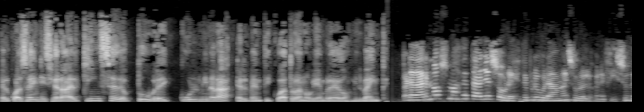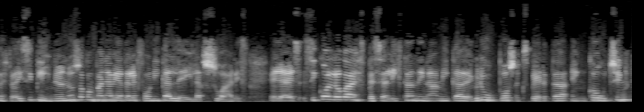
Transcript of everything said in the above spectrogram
el cual se iniciará el 15 de octubre y culminará el 24 de noviembre de 2020. Para darnos más detalles sobre este programa y sobre los beneficios de esta disciplina, nos acompaña vía telefónica Leila Suárez. Ella es psicóloga, especialista en dinámica de grupos, experta en coaching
